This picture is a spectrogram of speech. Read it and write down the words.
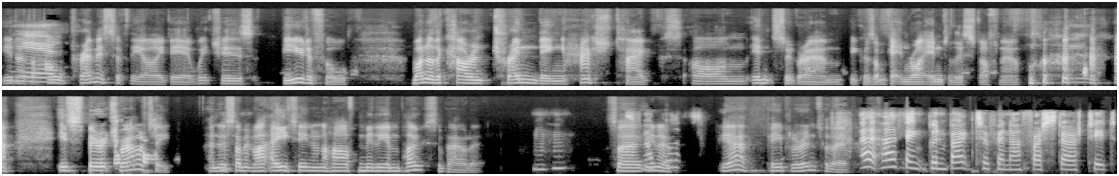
you know yeah. the whole premise of the idea which is beautiful. One of the current trending hashtags on instagram because i'm getting right into this stuff now is spirituality. And there's something like 18 and a half million posts about it. Mm-hmm. So you know, yeah, people are into that. I, I, think going back to when I first started,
